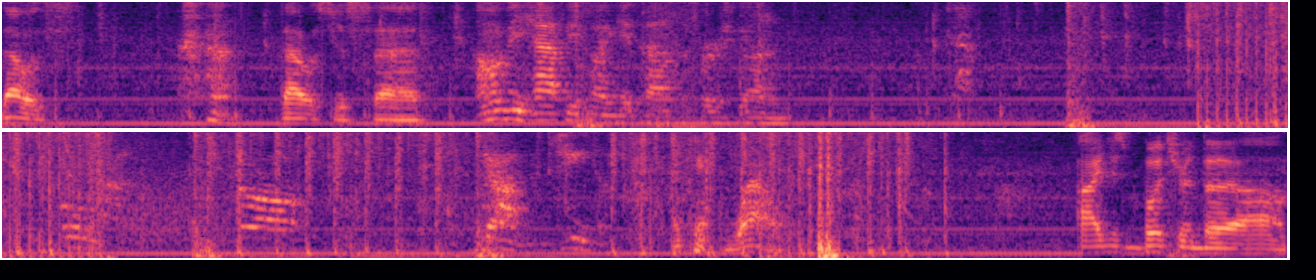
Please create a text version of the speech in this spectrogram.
That was that was just sad. I'm gonna be happy if I can get past the first gun. Oh, oh. God, Jesus. I can't. Wow. I just butchered the um.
